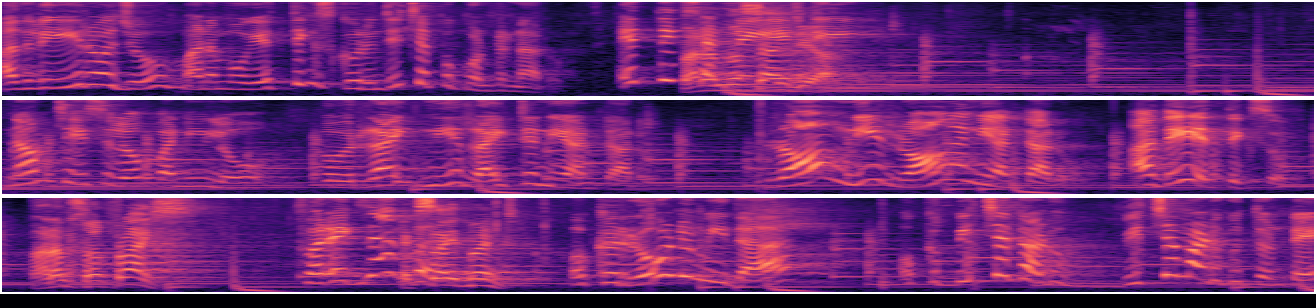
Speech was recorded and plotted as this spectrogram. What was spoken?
అందులో ఈ రోజు మనము ఎథిక్స్ గురించి చెప్పుకుంటున్నారు. ఎథిక్స్ అంటే ఏంటి? నమ్ చేసేలో పనిలో రైట్ని రైట్ అని అంటారు. రాంగ్ని రాంగ్ అని అంటారు. అదే ethics madam surprise for example excitement ఒక రోడ్డు మీద ఒక బిచ్చగాడు బిచ్చం అడుగుతుంటే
